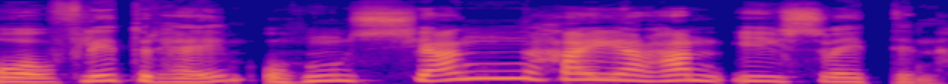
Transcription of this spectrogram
og flytur heim og hún sjanghæjar hann í sveitina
